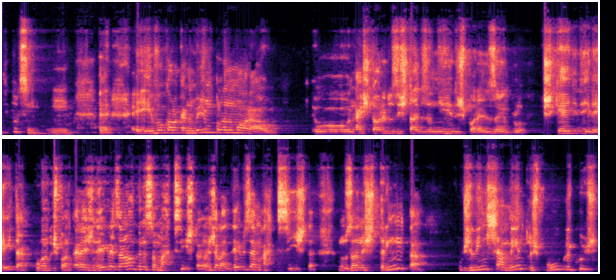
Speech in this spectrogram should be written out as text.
Tipo assim. Hum, é, eu vou colocar no mesmo plano moral o, na história dos Estados Unidos, por exemplo, esquerda e direita, quando os Panteras Negras eram uma organização marxista, Angela Davis é marxista. Nos anos 30, os linchamentos públicos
